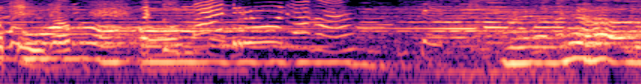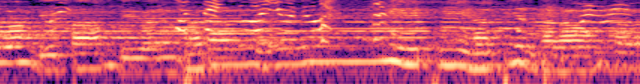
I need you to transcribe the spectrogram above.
ประตูครับ ประตูม่านรูดนะคะเสร็จเมื่อลาลวงได้ตามเดือนพระนางมีพี่หันเพี้ยนถนอมครับ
